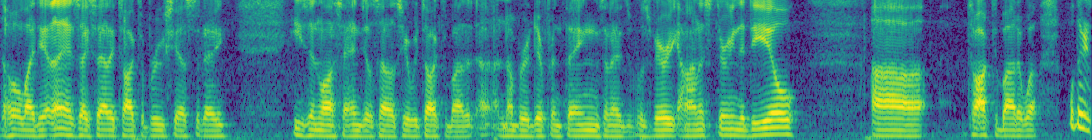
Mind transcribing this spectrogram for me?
the whole idea. As I said, I talked to Bruce yesterday. He's in Los Angeles. I was here. We talked about a a number of different things, and I was very honest during the deal. Uh, talked about it well. Well, there.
